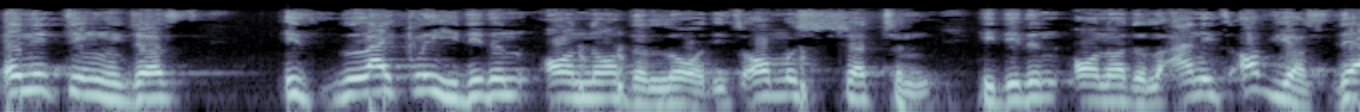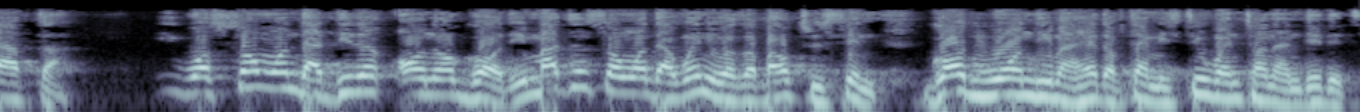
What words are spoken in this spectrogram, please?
Anything he just, it's likely he didn't honor the Lord. It's almost certain he didn't honor the Lord. And it's obvious thereafter. He was someone that didn't honor God. Imagine someone that when he was about to sin, God warned him ahead of time. He still went on and did it.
